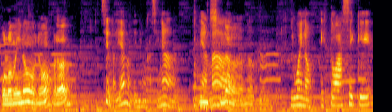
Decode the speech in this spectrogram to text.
por lo menos, ¿no? ¿Verdad? Sí, en realidad no tenían casi nada. No nada, nada. Y bueno, esto hace que.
